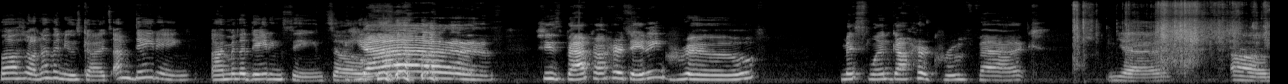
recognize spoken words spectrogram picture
But also another news, guys. I'm dating. I'm in the dating scene, so Yes, she's back on her dating groove. Miss Lynn got her groove back. yes. Um,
